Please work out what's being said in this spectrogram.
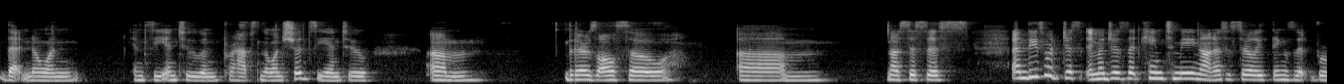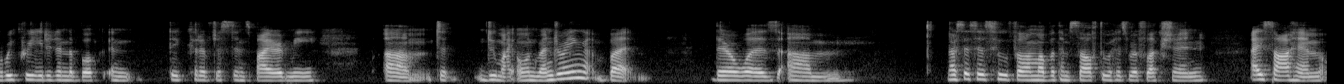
that no one can see into and perhaps no one should see into. Um, there's also um, Narcissus. And these were just images that came to me, not necessarily things that were recreated in the book, and they could have just inspired me um, to do my own rendering. But there was um, Narcissus who fell in love with himself through his reflection. I saw him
